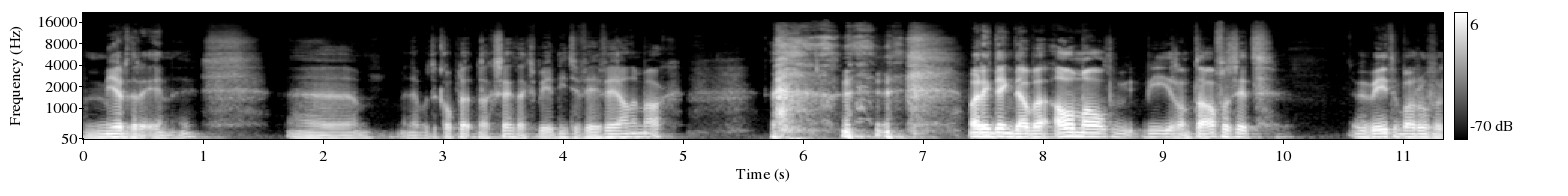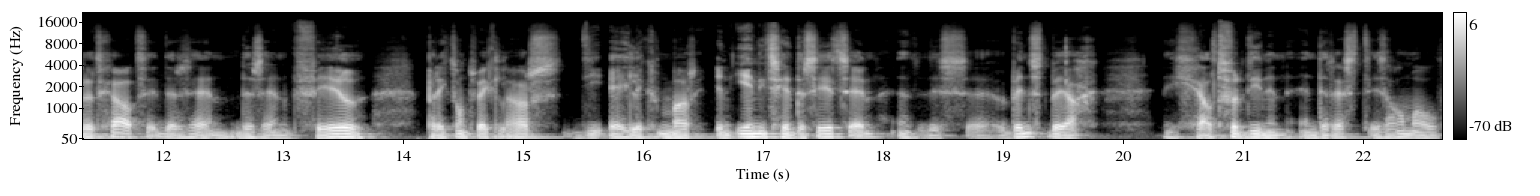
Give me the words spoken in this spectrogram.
meerdere in. Hè. en dan moet ik opletten dat ik zeg dat ik weer niet de VV aan de mag. Maar ik denk dat we allemaal, wie hier aan tafel zit, we weten waarover het gaat. Er zijn, er zijn veel projectontwikkelaars die eigenlijk maar in één iets geïnteresseerd zijn. En dat is uh, winstbejag, geld verdienen. En de rest is allemaal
